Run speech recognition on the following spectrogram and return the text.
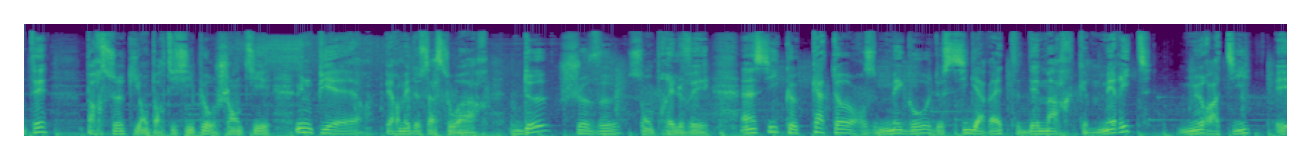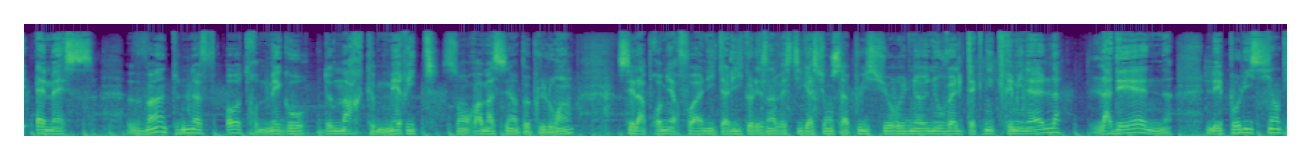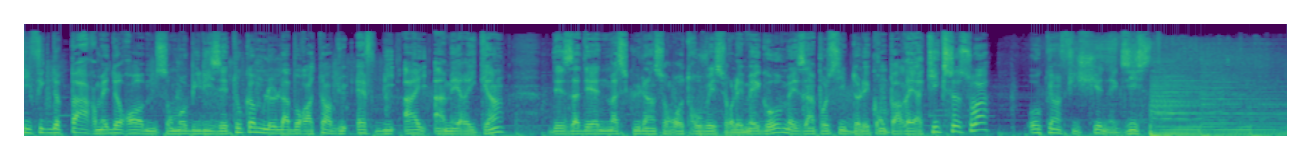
par ceux qui ont participé au chantier. Une pierre permet de s'asseoir. Deux cheveux sont prélevés, ainsi que 14 mégots de cigarettes des marques Mérite, Murati et MS. 29 autres mégots de marque Mérite sont ramassés un peu plus loin. C'est la première fois en Italie que les investigations s'appuient sur une nouvelle technique criminelle, l'ADN. Les polices scientifiques de Parme et de Rome sont mobilisées, tout comme le laboratoire du FBI américain. Des ADN masculins sont retrouvés sur les mégots, mais impossible de les comparer à qui que ce soit. Aucun fichier n'existe.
